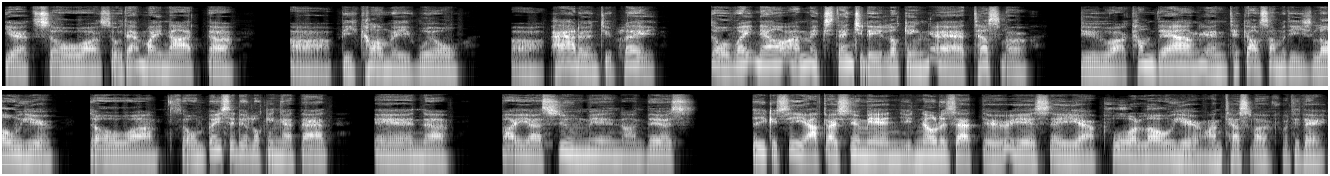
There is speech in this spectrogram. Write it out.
Yet, so uh, so that might not uh, uh, become a real uh, pattern to play. So right now, I'm essentially looking at Tesla to uh, come down and take out some of these low here. So, uh, so I'm basically looking at that, and uh, if I zoom in on this, so you can see after I zoom in, you notice that there is a uh, poor low here on Tesla for today.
